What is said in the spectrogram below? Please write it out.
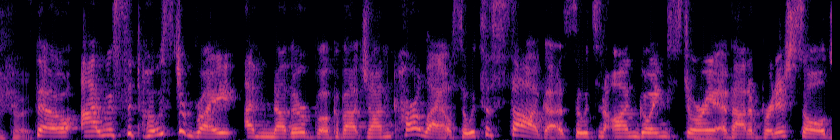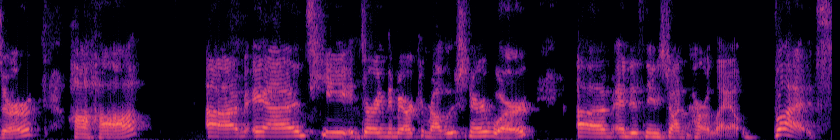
okay. So I was supposed to write another book about John Carlisle. So it's a saga. So it's an ongoing story about a British soldier. Haha. Um, and he during the American Revolutionary War. Um, and his name's John Carlisle. But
